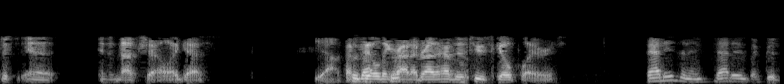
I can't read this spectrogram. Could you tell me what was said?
Just in a in a nutshell, I guess. Yeah. So building around, I'd rather have the two skill players. That is an that is a good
